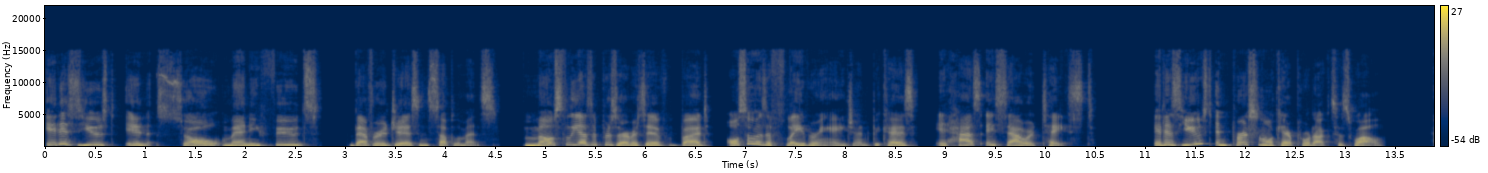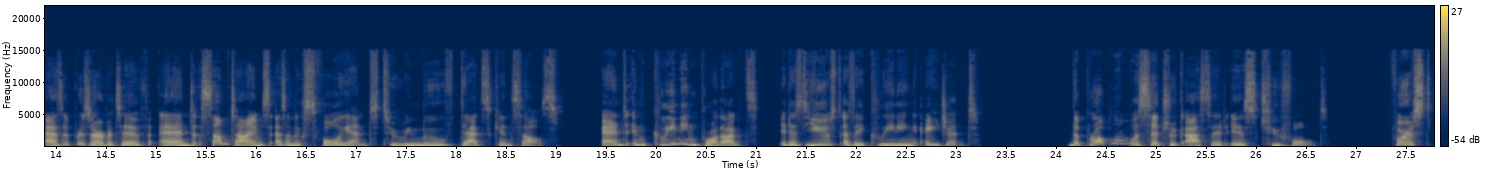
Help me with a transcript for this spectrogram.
it is used in so many foods, beverages, and supplements. Mostly as a preservative, but also as a flavoring agent because it has a sour taste. It is used in personal care products as well, as a preservative and sometimes as an exfoliant to remove dead skin cells. And in cleaning products, it is used as a cleaning agent. The problem with citric acid is twofold. First,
